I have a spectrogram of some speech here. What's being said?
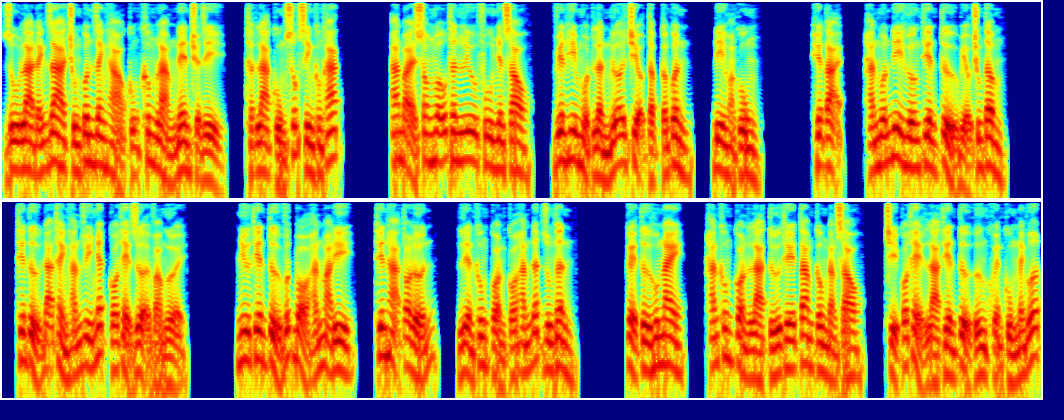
dù là đánh ra chúng quân danh hảo cũng không làm nên chuyện gì thật là cùng xúc sinh không khác. An bài xong mẫu thân lưu phu nhân sau, viên hy một lần nữa triệu tập cấm quân, đi hoàng cung. Hiện tại, hắn muốn đi hướng thiên tử biểu trung tâm. Thiên tử đã thành hắn duy nhất có thể dựa vào người. Như thiên tử vứt bỏ hắn mà đi, thiên hạ to lớn, liền không còn có hắn đất dung thân. Kể từ hôm nay, hắn không còn là tứ thế tam công đằng sau, chỉ có thể là thiên tử ưng khuyển cùng nanh vớt.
